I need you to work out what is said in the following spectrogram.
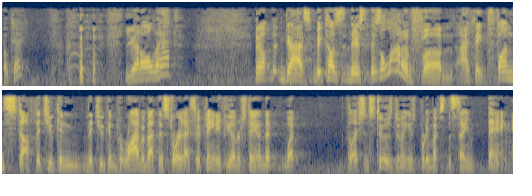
Okay? you got all that? Now, guys, because there's there's a lot of um, I think fun stuff that you can that you can derive about this story in Acts 15 if you understand that what Galatians 2 is doing is pretty much the same thing.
